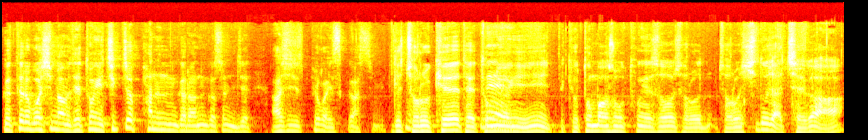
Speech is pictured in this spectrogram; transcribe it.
그 들어보시면 아마 대통령이 직접 하는 거라는 것을 이제 아실 필요가 있을 것 같습니다. 이게 저렇게 대통령이 네. 교통방송을 통해서 저런 저런 시도 자체가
